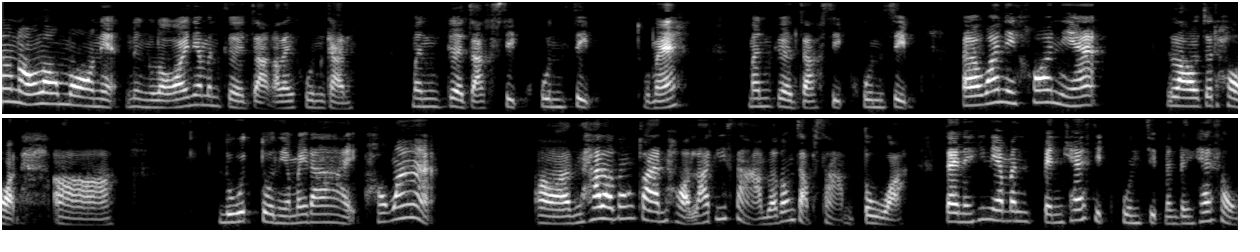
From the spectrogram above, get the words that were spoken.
ถ้าน้องๆลองมองเนี่ยหนึ่งร้อยเนี่ยมันเกิดจากอะไรคูณกัน มันเกิดจากสิบคูณสิบถูกไหมมันเกิดจากสิบคูณสิบแปลว่าในข้อนี้เราจะถอดอ่ารูทตัวนี้ไม่ได้ เพราะว่าอ่อถ้าเราต้องการถอดรากที่สามเราต้องจับสามตัว แต่ในที่นี้มันเป็นแค่สิบคูณสิบมันเป็นแค่สอง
